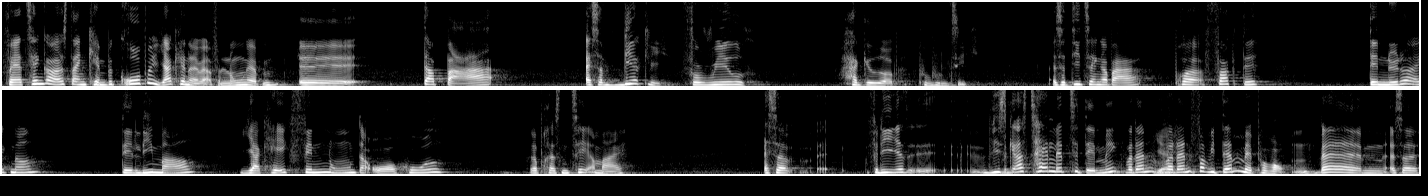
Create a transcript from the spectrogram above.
For jeg tænker også, der er en kæmpe gruppe, jeg kender i hvert fald nogle af dem, øh, der bare, altså virkelig for real, har givet op på politik. Altså de tænker bare, prøv at, fuck det, det nytter ikke noget, det er lige meget. Jeg kan ikke finde nogen, der overhovedet repræsenterer mig. Altså, fordi jeg, øh, vi skal Men, også tale lidt til dem, ikke? Hvordan, Ja. hvordan får vi dem med på vognen? Hvad, øhm, altså,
